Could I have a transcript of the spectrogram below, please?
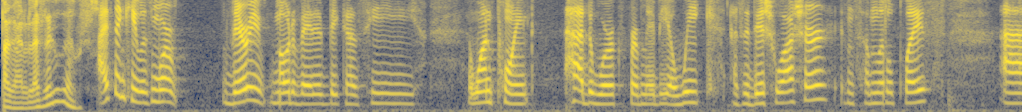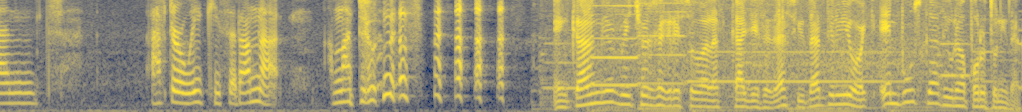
pagar las deudas. I think he was more very motivated because he, at one point, had to work for maybe a week as a dishwasher in some little place. And after a week, he said, I'm not, I'm not doing this. En cambio, Richard regresó a las calles de la ciudad de New York en busca de una oportunidad.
